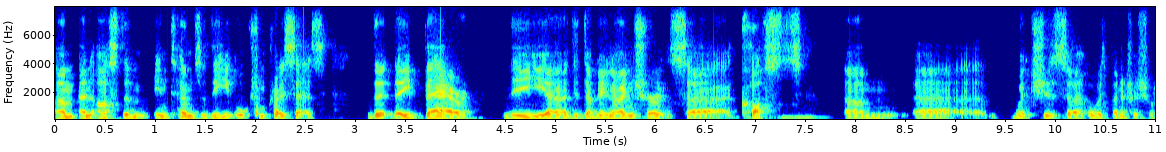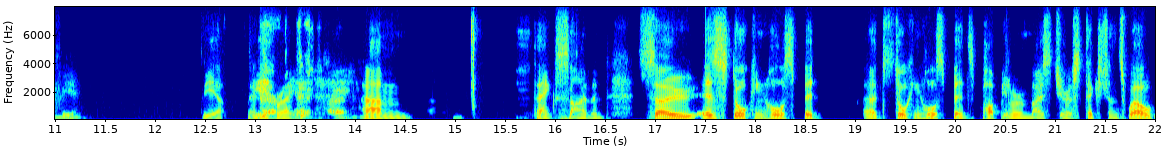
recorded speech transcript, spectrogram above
um, and ask them in terms of the auction process that they bear the uh, the W&I insurance uh, costs um, uh, which is uh, always beneficial for you. Yeah, that's yeah. great. Um, thanks, Simon. So, is stalking horse bid uh, stalking horse bids popular in most jurisdictions? Well,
